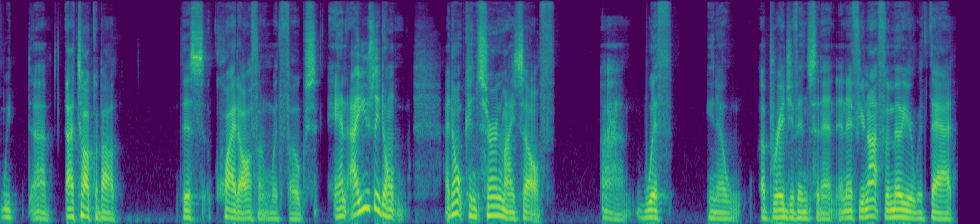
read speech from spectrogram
We, uh, I talk about this quite often with folks, and I usually don't, I don't concern myself uh, with you know a bridge of incident. And if you're not familiar with that,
